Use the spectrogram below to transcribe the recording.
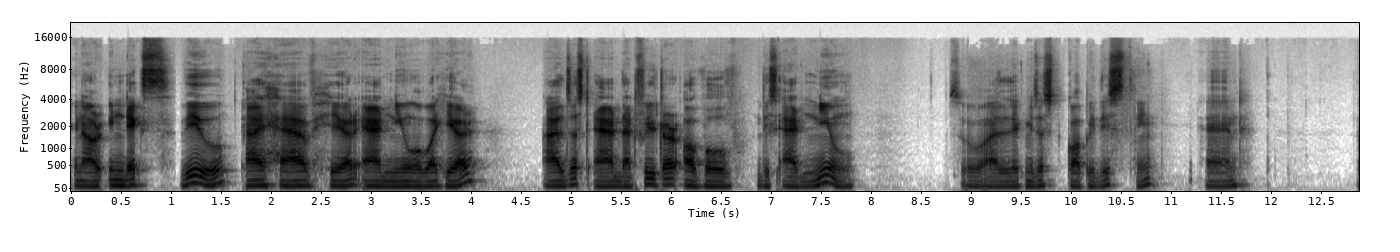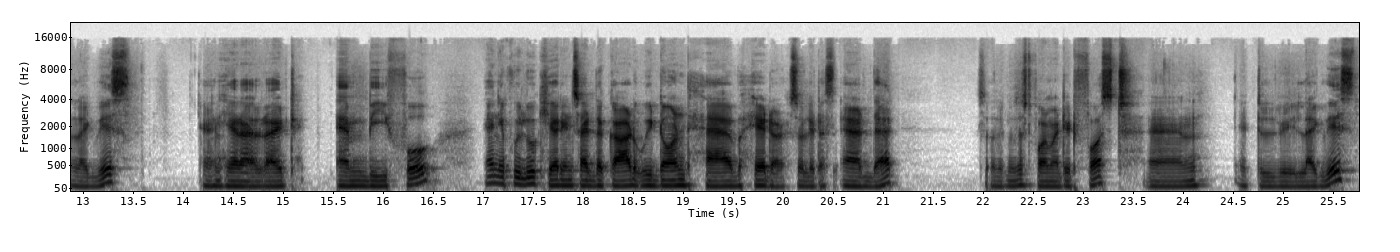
in our index view. I have here add new over here. I'll just add that filter above this add new. So I'll let me just copy this thing and like this. And here I'll write MB4 and if we look here inside the card we don't have header. So let us add that. So let me just format it first and it will be like this.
